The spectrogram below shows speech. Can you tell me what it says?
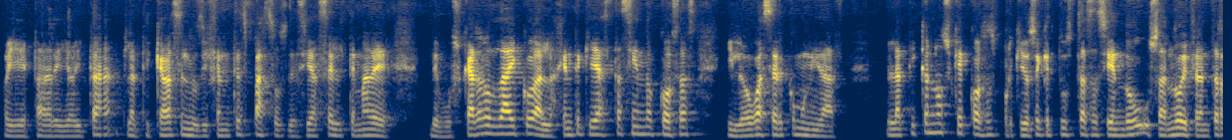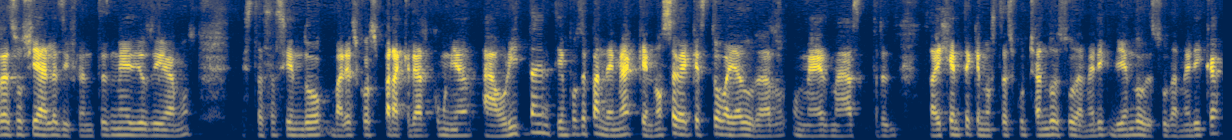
Oye, padre, y ahorita platicabas en los diferentes pasos, decías el tema de de buscar a los laicos, a la gente que ya está haciendo cosas y luego hacer comunidad. Platícanos qué cosas, porque yo sé que tú estás haciendo, usando diferentes redes sociales, diferentes medios, digamos, estás haciendo varias cosas para crear comunidad. Ahorita en tiempos de pandemia, que no se ve que esto vaya a durar un mes más, hay gente que no está escuchando de Sudamérica, viendo de Sudamérica,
